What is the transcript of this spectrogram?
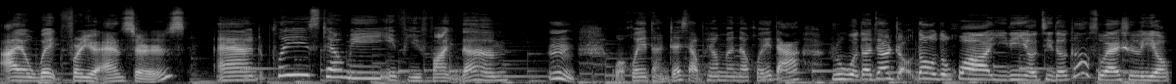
I'll wait for your answers, and please tell me if you find them. 嗯，我会等着小朋友们的回答。如果大家找到的话，一定要记得告诉艾什莉哦。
